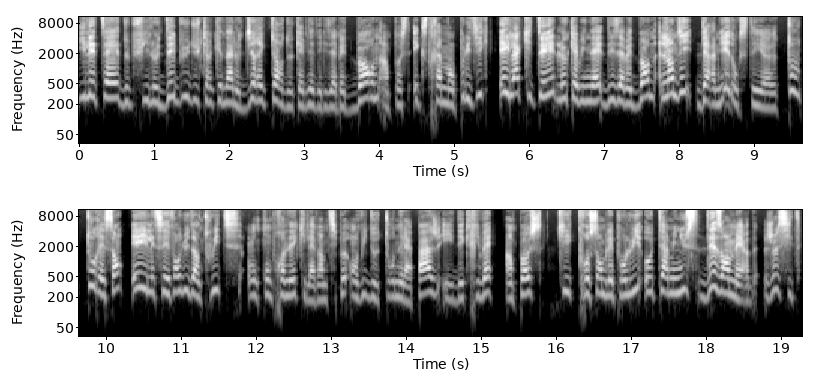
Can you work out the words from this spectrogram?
Il était, depuis le début du quinquennat, le directeur de cabinet d'Elisabeth Borne, un poste extrêmement politique. Et il a quitté le cabinet d'Elisabeth Borne lundi dernier, donc c'était euh, tout, tout récent. Et il s'est vendu d'un tweet. On comprenait qu'il avait un petit peu envie de tourner la page et il décrivait un poste qui ressemblait pour lui au terminus des emmerdes. Je cite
